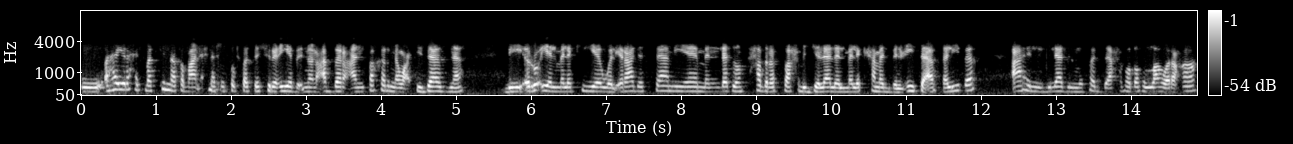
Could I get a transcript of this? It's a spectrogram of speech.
وهي راح تمكننا طبعا إحنا في السلطة التشريعية بأنه نعبر عن فخرنا واعتزازنا بالرؤية الملكية والإرادة السامية من لدن حضرة صاحب الجلالة الملك حمد بن عيسى آل خليفة. عاهل البلاد المفدى حفظه الله ورعاه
